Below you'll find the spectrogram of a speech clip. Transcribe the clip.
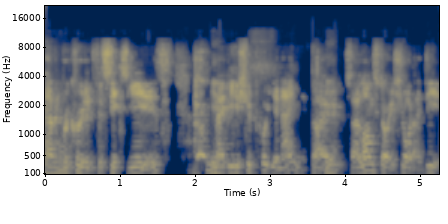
haven't uh-huh. recruited for six years. Yeah. Maybe you should put your name in. So, yeah. so long story short, I did.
